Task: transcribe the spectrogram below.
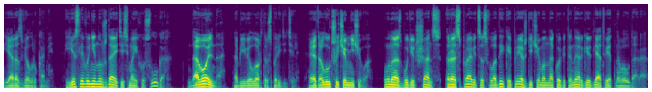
Я развел руками. Если вы не нуждаетесь в моих услугах... Довольно, объявил лорд-распорядитель. Это лучше, чем ничего. У нас будет шанс расправиться с владыкой, прежде чем он накопит энергию для ответного удара.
